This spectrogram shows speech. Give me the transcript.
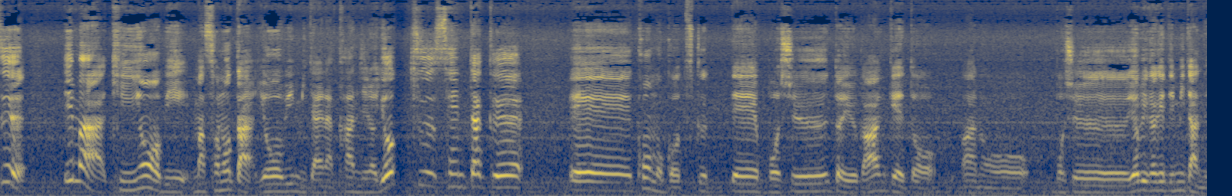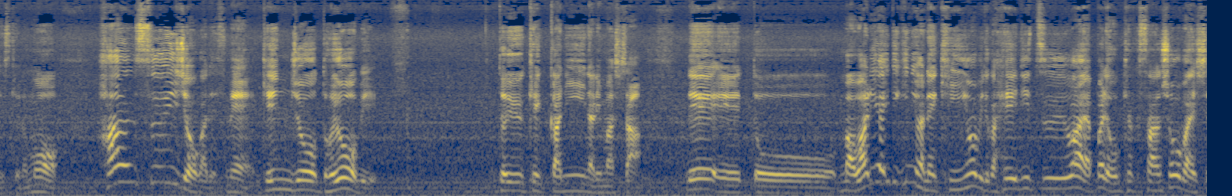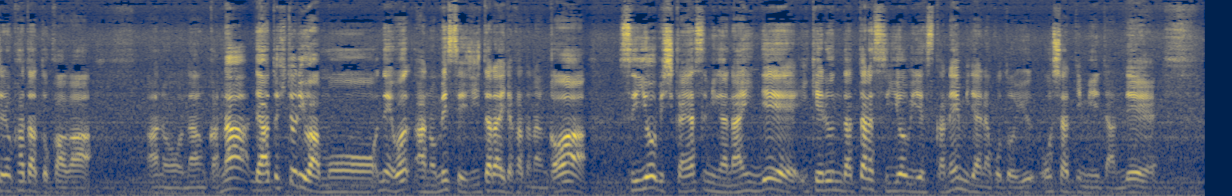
で、まあ、金曜日、まあ、その他曜日みたいな感じの4つ選択、えー、項目を作って募集というかアンケート、あのー、募集呼びかけてみたんですけども、半数以上がですね、現状土曜日という結果になりました。で、えー、っと、まあ、割合的にはね、金曜日とか平日はやっぱりお客さん商売してる方とかが、あの、なんかな。で、あと一人はもうね、あの、メッセージいただいた方なんかは、水曜日しか休みがないんで、行けるんだったら水曜日ですかねみたいなことをおっしゃってみえたんで、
